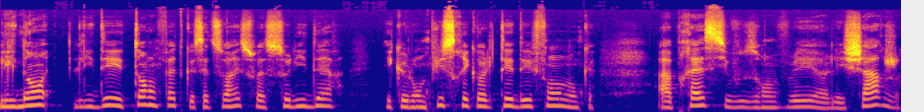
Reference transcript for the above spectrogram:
L'idée étant en fait que cette soirée soit solidaire et que l'on puisse récolter des fonds. Donc après, si vous enlevez euh, les charges,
